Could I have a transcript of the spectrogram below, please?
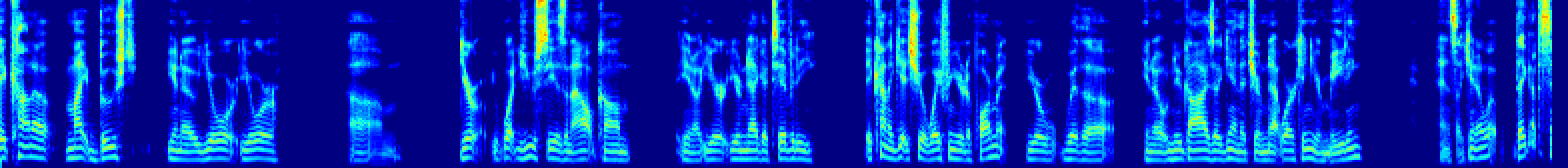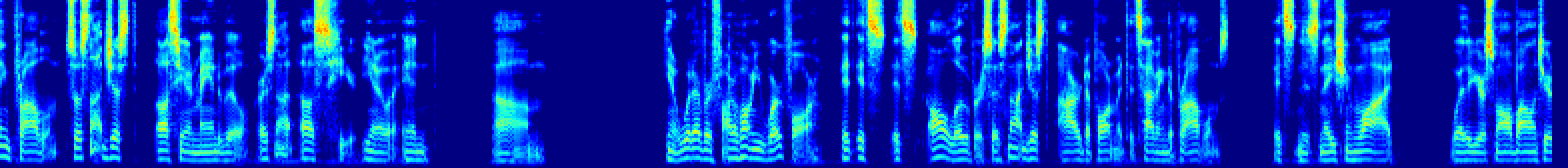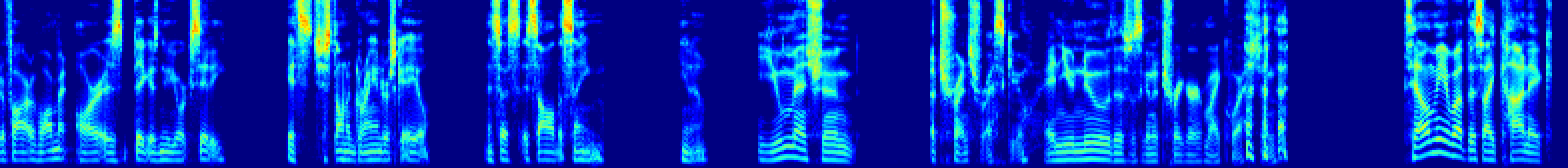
it kind of might boost, you know, your, your, um, your, what you see as an outcome, you know, your, your negativity it kind of gets you away from your department. You're with a, you know, new guys again that you're networking, you're meeting. And it's like, you know what? They got the same problem. So it's not just us here in Mandeville or it's not us here, you know, in, um, you know, whatever fire department you work for. It, it's, it's all over. So it's not just our department that's having the problems. It's, it's nationwide, whether you're a small volunteer fire department or as big as New York City. It's just on a grander scale. And so it's, it's all the same, you know. You mentioned a trench rescue, and you knew this was going to trigger my question. Tell me about this iconic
